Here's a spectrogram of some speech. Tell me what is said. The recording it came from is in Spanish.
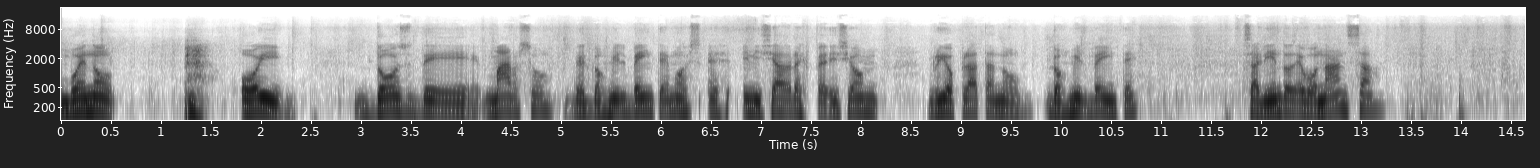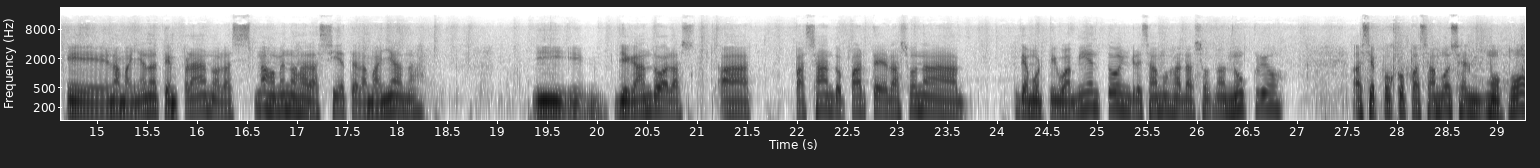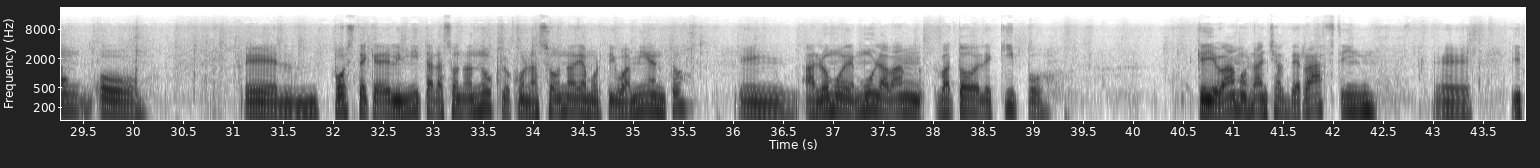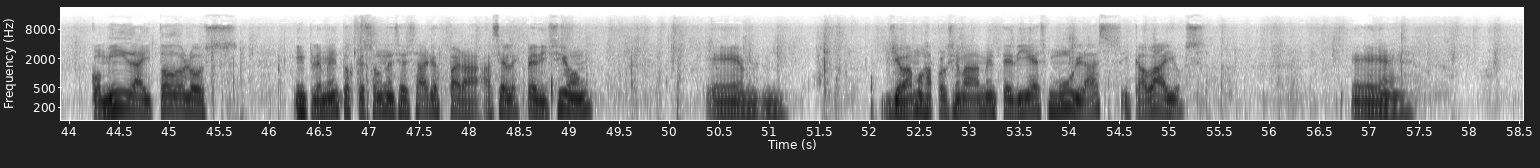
Bueno, hoy 2 de marzo del 2020 hemos eh, iniciado la expedición Río Plátano 2020 saliendo de Bonanza eh, en la mañana temprano, a las, más o menos a las 7 de la mañana y llegando a las pasando parte de la zona de amortiguamiento, ingresamos a la zona núcleo. Hace poco pasamos el mojón o el poste que delimita la zona núcleo con la zona de amortiguamiento. En, a lomo de mula van, va todo el equipo que llevamos, lanchas de rafting eh, y comida y todos los implementos que son necesarios para hacer la expedición. Eh, llevamos aproximadamente 10 mulas y caballos. Eh,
